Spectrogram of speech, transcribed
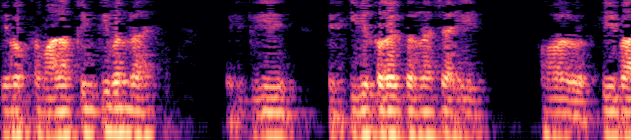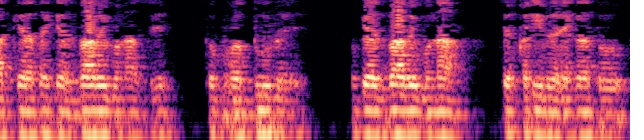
یہ وقت ہمارا قیمتی بن رہا ہے۔ اس لیے اس کی بھی قدر کرنا چاہیے۔ اور یہ بات کہہ رہا تھا کہ اسباب گناہ سے تو بہت دور رہے۔ کیونکہ اسباب گناہ سے قریب رہے گا تو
